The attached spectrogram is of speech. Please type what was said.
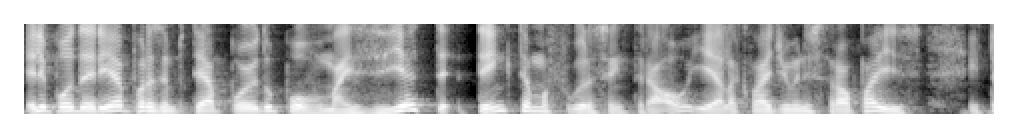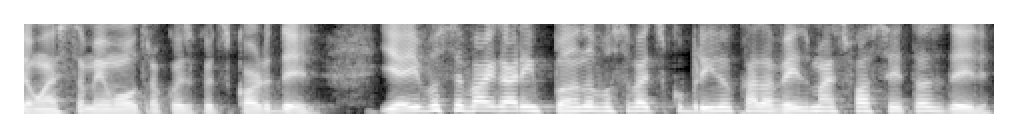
Ele poderia, por exemplo, ter apoio do povo, mas ia ter, tem que ter uma figura central e ela que vai administrar o país. Então, essa também é uma outra coisa que eu discordo dele. E aí você vai garimpando, você vai descobrindo cada vez mais facetas dele.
